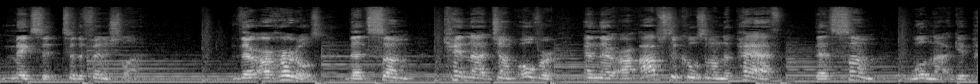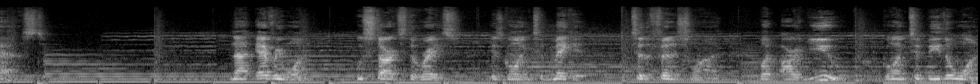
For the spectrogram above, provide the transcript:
makes it to the finish line. There are hurdles that some cannot jump over, and there are obstacles on the path that some will not get past. Not everyone who starts the race is going to make it to the finish line, but are you going to be the one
